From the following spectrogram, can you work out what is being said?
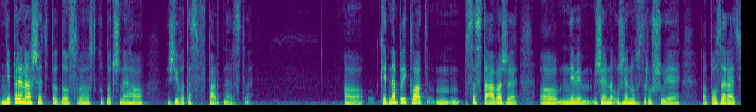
neprenášať to do svojho skutočného života v partnerstve. Keď napríklad sa stáva, že neviem, ženu, ženu vzrušuje pozerať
